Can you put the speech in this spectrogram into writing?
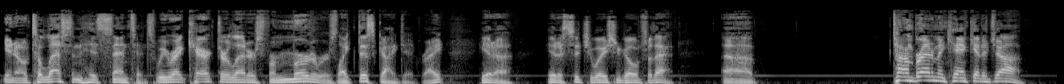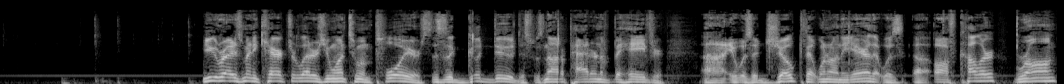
you know, to lessen his sentence. We write character letters for murderers like this guy did, right? He had a, he had a situation going for that. Uh, Tom Brenneman can't get a job. You can write as many character letters you want to employers. This is a good dude. This was not a pattern of behavior. Uh, it was a joke that went on the air that was uh, off color, wrong.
